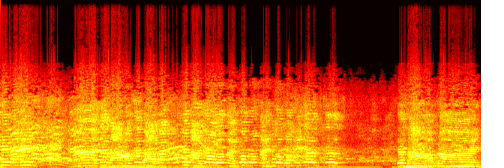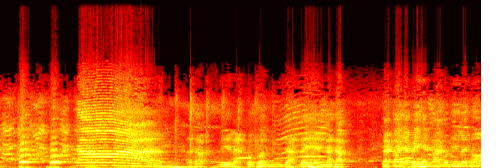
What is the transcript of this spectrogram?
ใช่ไหมอ่าเจ้าสาวหอมเจ้าบ่าวบ้าเจ้าบ่าวย่อลงหน่อยก้มลงหน่อยก้มลงให้เจ้าเจ้าเจ้าสาวหอมหน่อยนั่นนะครับนี่แหละทุกคนอยากได้เห็นนะครับ แต่ก็อย่าไปเห็นมากกว่านี้เลยเนาะ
